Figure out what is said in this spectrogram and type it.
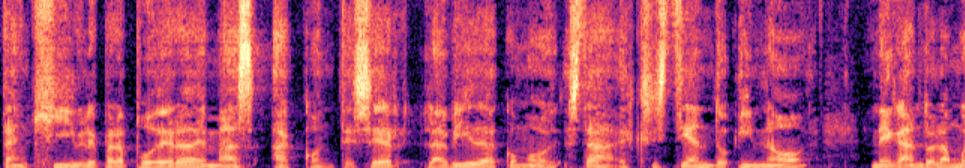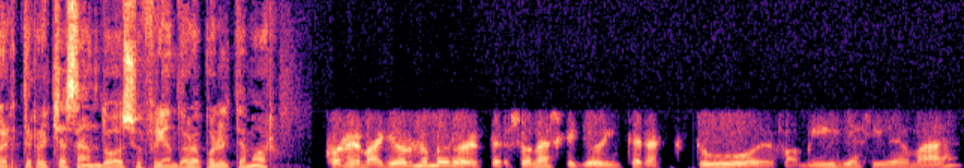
tangible para poder además acontecer la vida como está existiendo y no negando la muerte, rechazando o sufriéndola por el temor. Con el mayor número de personas que yo interactúo, de familias y demás,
